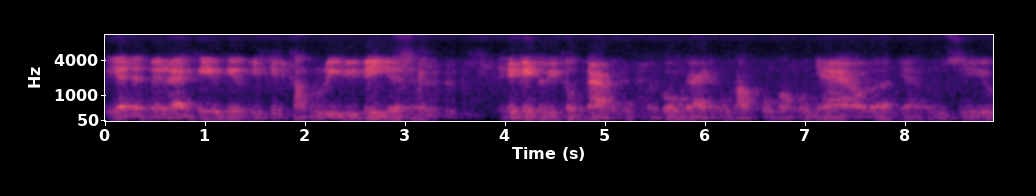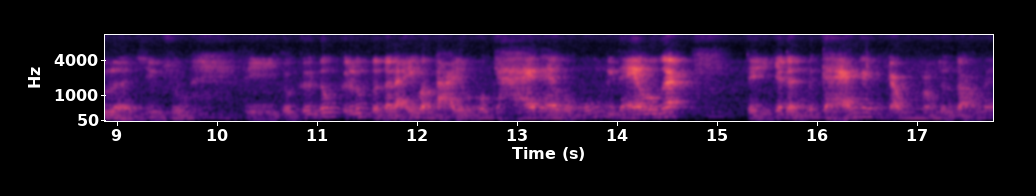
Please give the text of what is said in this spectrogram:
Thì gia đình mới ra kiều kiều với chích khóc ri ri ri vậy đó thì cái việc tôi đi tụng đám của cô gái nó cũng khóc cũng khóc cũng nhào lên nhào cũng xỉu lên xỉu xuống. Thì cứ lúc cái lúc tụi ta đẩy quan tài vô con chạy theo cũng muốn đi theo luôn á thì gia đình mới cản cái ông ông tưởng đoạn đấy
